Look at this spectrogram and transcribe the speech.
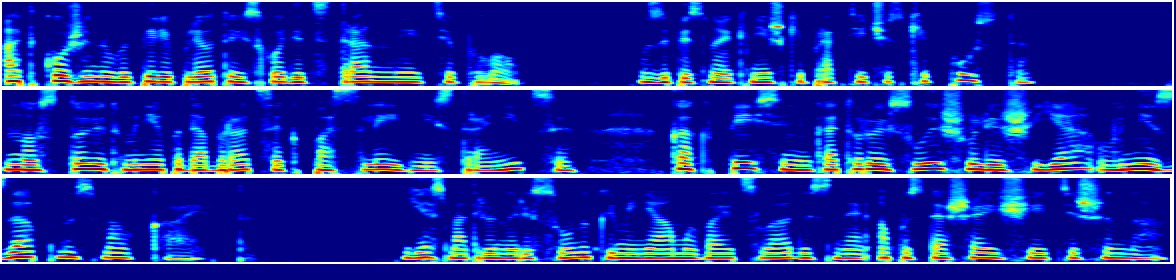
Манит меня к одной конкретной тетради. Я выуживаю ее и берусь листать страницы. От кожаного переплета исходит странное тепло. В записной книжке практически пусто — но стоит мне подобраться к последней странице, как песень, которую слышу лишь я, внезапно смолкает. Я смотрю на рисунок, и меня омывает сладостная, опустошающая тишина.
